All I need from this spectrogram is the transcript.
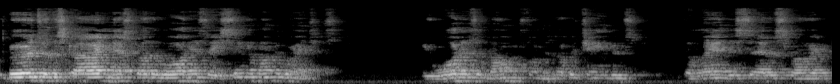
The birds of the sky nest by the waters, they sing among the branches. He waters the mountains from his upper chambers. The land is satisfied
